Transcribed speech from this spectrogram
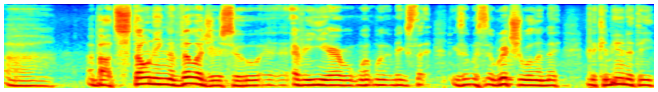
uh, about stoning the villagers who uh, every year w- w- because, the, because it was a ritual in the in the community.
